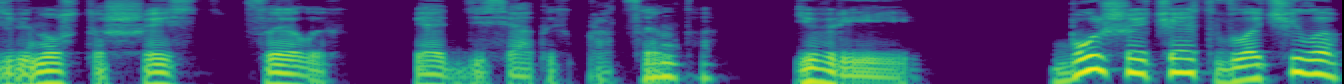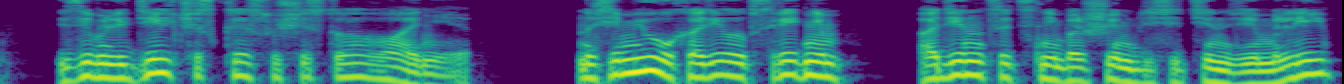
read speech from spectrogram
96,5% евреи. Большая часть влачила земледельческое существование. На семью выходило в среднем 11 с небольшим десятин земли,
